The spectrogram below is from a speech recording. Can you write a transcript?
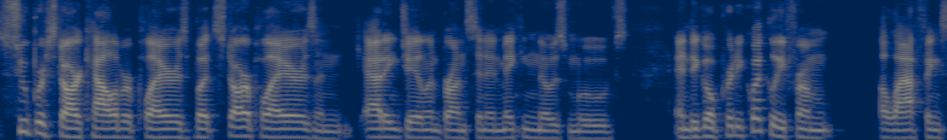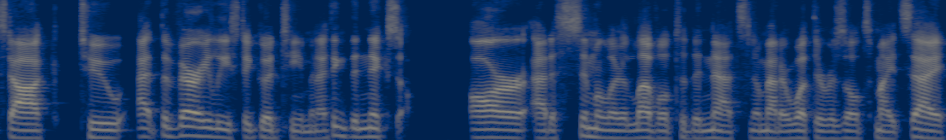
superstar caliber players, but star players and adding Jalen Brunson and making those moves and to go pretty quickly from a laughing stock to at the very least a good team. And I think the Knicks are at a similar level to the Nets, no matter what the results might say.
